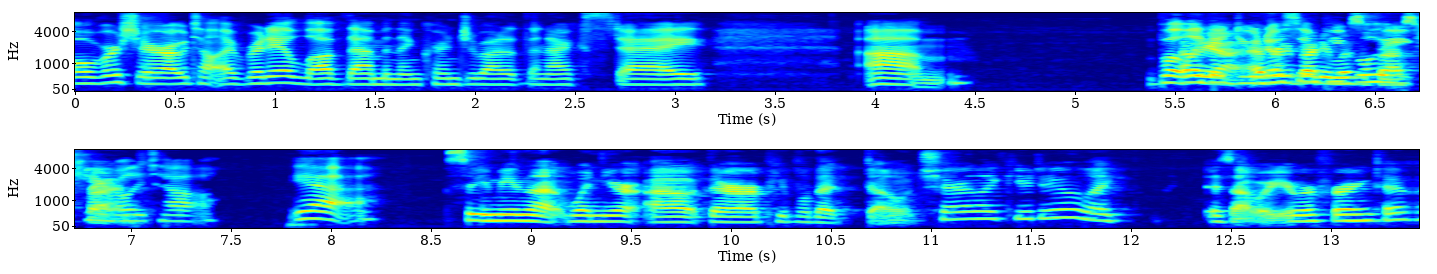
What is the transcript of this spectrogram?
overshare. I would tell everybody I love them and then cringe about it the next day. Um, but oh, like yeah, I do know some people who you can't friend. really tell. Yeah. So you mean that when you're out, there are people that don't share like you do? Like, is that what you're referring to?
